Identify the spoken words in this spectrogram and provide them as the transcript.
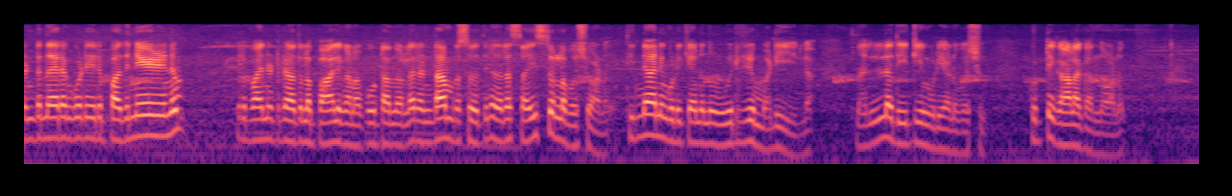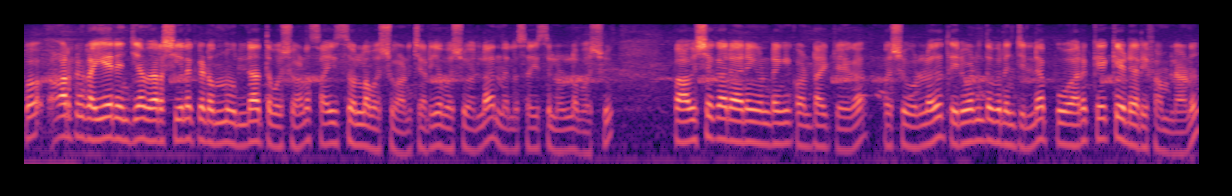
രണ്ട് നേരം കൂടി ഒരു പതിനേഴിനും ഒരു പതിനെട്ടിനകത്തുള്ള പാൽ കണക്കൂട്ടാന്നുള്ള രണ്ടാം പ്രസവത്തിന് നല്ല സൈസുള്ള പശുവാണ്. തിന്നാനും കുടിക്കാനൊന്നും ഒരു മടിയില്ല. നല്ല തീറ്റയും കൂടിയാണ് പശു. കുട്ടി കാളക്കന്നുമാണ് അപ്പോൾ ആർക്കും കൈകാര്യം ചെയ്യാൻ വേറെ ശീലക്കേടൊന്നും ഇല്ലാത്ത പശുവാണ്. സൈസുള്ള പശുവാണ്. ചെറിയ പശുവല്ല നല്ല സൈസിലുള്ള പശു. അപ്പോൾ ആവശ്യക്കാരെങ്കിലും ഉണ്ടെങ്കിൽ കോൺടാക്ട് ചെയ്യുക. പശു ഉള്ളത് തിരുവനന്തപുരം ജില്ല പൂവാറ് കെ കെ ഡയറി ഫാമിലാണ്.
